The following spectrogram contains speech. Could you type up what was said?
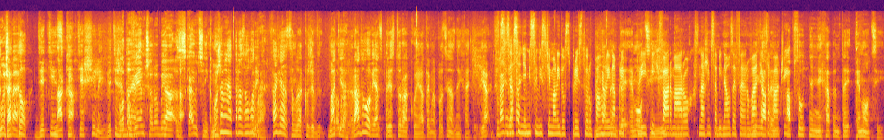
USP. takto detinsky Naka. tešili. Viete, že Lebo to viem, je... čo robia s kajúcnikmi. Môžem ja teraz hovoriť? Dobre. Fakt ja som akože, máte Dobre. radovo viac priestoru ako ja, tak ma prosím nás nechajte. Ja, to si zase nechápem, nemyslím, vy ste mali dosť priestoru, pán Halina, pri, pri tých farmároch. Snažím sa byť naozaj férová, nech sa páči. Absolútne nechápem tej emócii.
